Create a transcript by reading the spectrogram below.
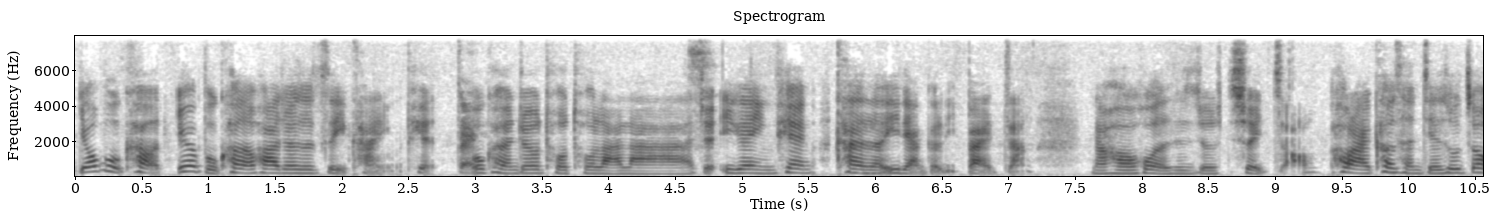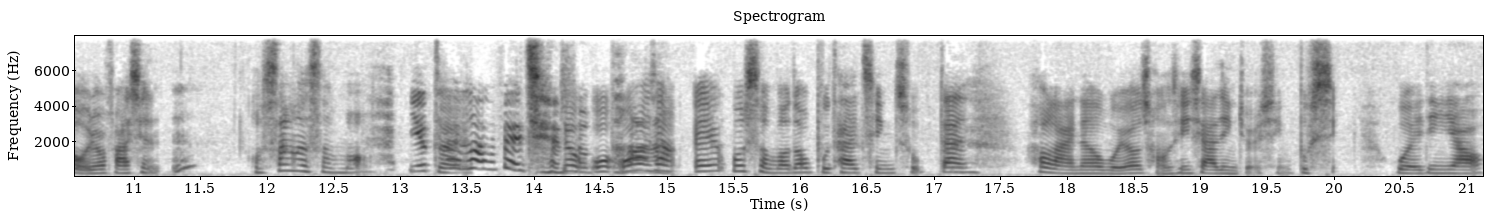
有补课，因为补课的话就是自己看影片，我可能就拖拖拉拉，就一个影片看了一两个礼拜这样，然后或者是就睡着。后来课程结束之后，我就发现，嗯，我上了什么？也太浪费钱了。就我我好像，哎，我什么都不太清楚。但后来呢，我又重新下定决心，不行，我一定要。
